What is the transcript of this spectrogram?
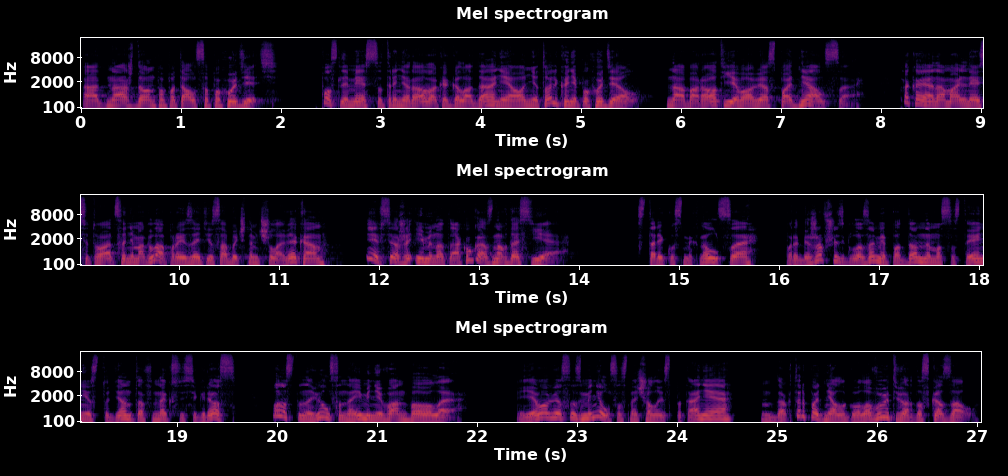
Однажды он попытался похудеть. После месяца тренировок и голодания он не только не похудел, наоборот, его вес поднялся. Такая аномальная ситуация не могла произойти с обычным человеком, и всё же именно так указано в досье. Старик усмехнулся. Пробежавшись глазами по данным о состоянии студентов Nexus и он остановился на имени Ван Боуле. Его вес изменился с начала испытания, Доктор поднял голову и твердо сказал.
